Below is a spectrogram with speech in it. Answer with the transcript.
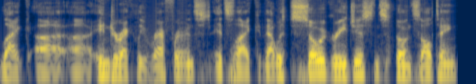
like uh, uh, indirectly referenced. It's like that was so egregious and so insulting.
